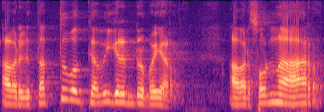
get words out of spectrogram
அவருக்கு தத்துவ கவிஞர் என்று பெயர். அவர் சொன்னார்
